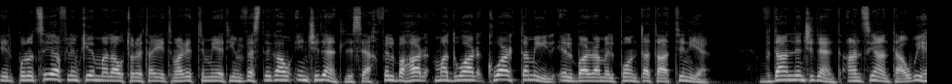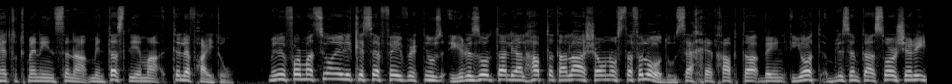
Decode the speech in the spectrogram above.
Il-Pulizija flimkien mal-awtoritajiet marittimi qed jinvestigaw inċident li seħħ fil-baħar madwar kwart ta' mil 'il barra mill-ponta ta' Tigne. F'dan l-inċident, anzjan ta' 81 sena minn Tas-Sliema tilef ħajtu. Minn informazzjoni li kiseb Favourite News jirriżulta li għall-ħabta tal-għaxra u nofs ta' filgħodu seħħet ħabta bejn yacht bl-isem ta' Sorcery,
